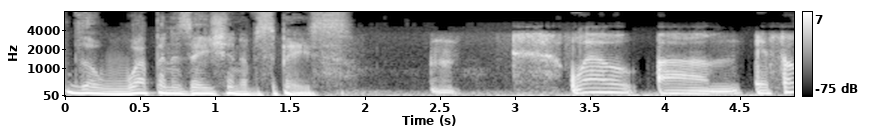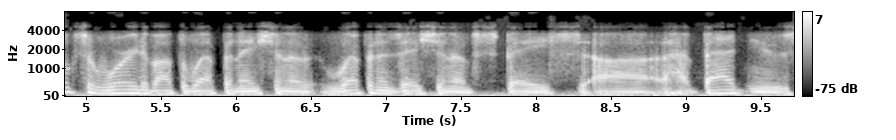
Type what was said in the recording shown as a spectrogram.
the weaponization of space? Mm. Well, um, if folks are worried about the weaponization of, weaponization of space, uh, have bad news.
